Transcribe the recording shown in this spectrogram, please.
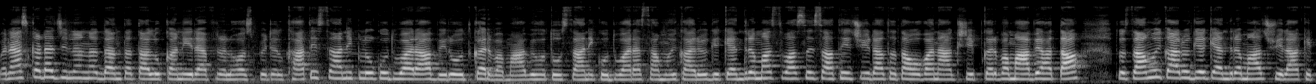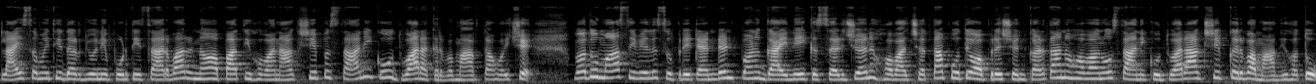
બનાસકાંઠા જિલ્લાના દાંતા તાલુકાની રેફરલ હોસ્પિટલ ખાતે સ્થાનિક લોકો દ્વારા વિરોધ કરવામાં આવ્યો હતો. સ્થાનિકો દ્વારા સામૂહિક આરોગ્ય કેન્દ્રમાં સ્વાસ્થ્ય સાથે ચેડા થતા હોવાના આક્ષેપ કરવામાં આવ્યા હતા. તો સામૂહિક આરોગ્ય કેન્દ્રમાં છેલ્લા કેટલાય સમયથી દર્દીઓને પૂરતી સારવાર ન અપાતી હોવાના આક્ષેપ સ્થાનિકો દ્વારા કરવામાં આવતા હોય છે. વધુમાં સિવિલ સુપ્રિન્ટેન્ડન્ટ પણ ગાયનેક સર્જન હોવા છતાં પોતે ઓપરેશન કરતા ન હોવાનો સ્થાનિકો દ્વારા આક્ષેપ કરવામાં આવ્યો હતો.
